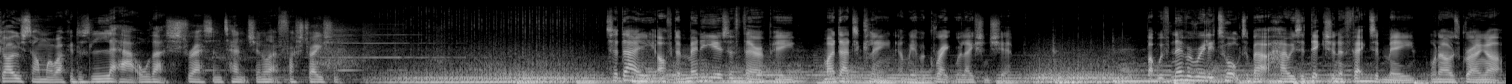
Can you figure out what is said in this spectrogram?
go somewhere where I could just let out all that stress and tension, all that frustration. Today, after many years of therapy, my dad's clean and we have a great relationship. But we've never really talked about how his addiction affected me when I was growing up.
